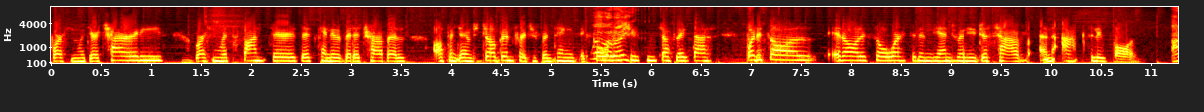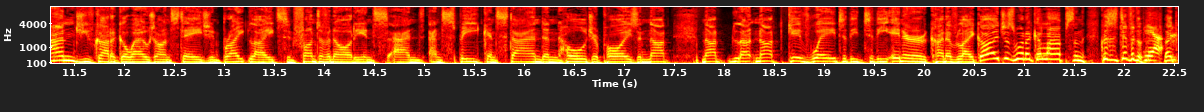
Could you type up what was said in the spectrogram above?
working with your charities, working with sponsors. There's kind of a bit of travel up and down to Dublin for different things, like Well, photo I- shoots and stuff like that. But it's all it all is so worth it in the end when you just have an absolute ball. And you've got to go out on stage in bright lights in front of an audience and, and speak and stand and hold your poise and not not not, give way to the to the inner kind of like oh, I just want to collapse and because it's difficult. Yeah. Like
